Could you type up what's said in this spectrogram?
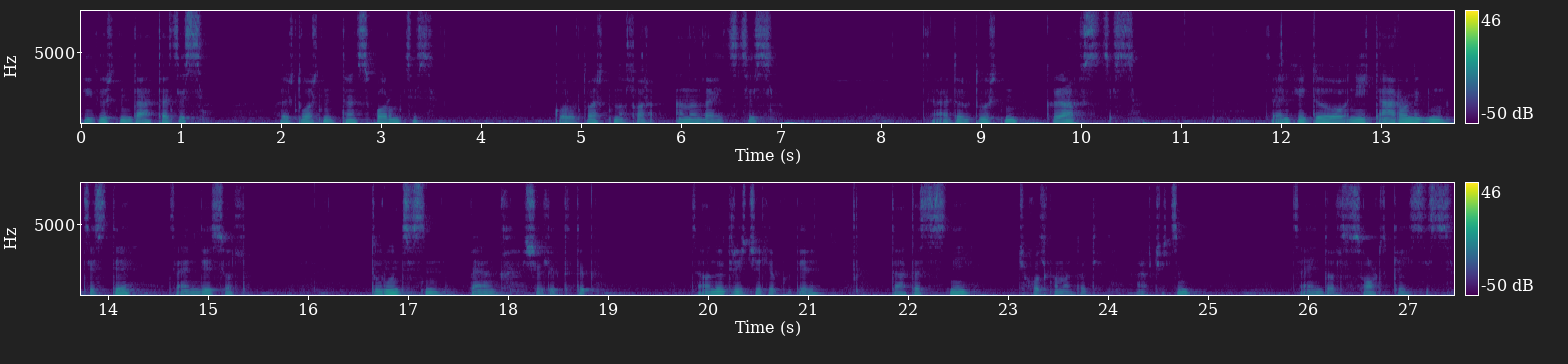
нэгдүгürt нь дата зэс, хоёрдугаарт нь трансформ зэс, гуравдугаарт нь болохоор analyze зэс. За дөрөвдүгürt нь graphs зэс. За ерөнхийдөө нийт 11 зэстэй. За эндээс бол дөрвөн зэс нь байнга ашиглагддаг. За өнөөдрийн хичээлээ бүгдээрээ data set-ний чухал командуудыг авч үзнэ. За энд бол sort cases,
